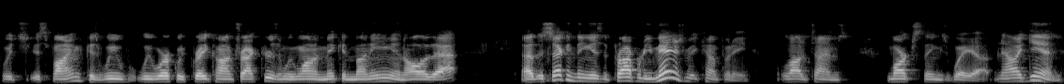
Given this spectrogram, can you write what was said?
which is fine because we we work with great contractors and we want them making money and all of that. Uh, the second thing is the property management company. A lot of times marks things way up. Now, again,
